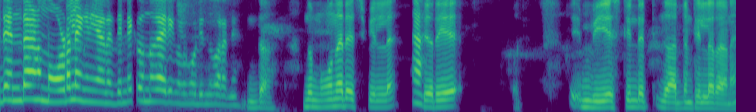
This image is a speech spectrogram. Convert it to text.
ഇത് എന്താണ് മോഡൽ എങ്ങനെയാണ്? ഇതിന്റെ ഒക്കെ ഒന്ന് കാര്യങ്ങൾ കൂടി ഒന്ന് പറഞ്ഞു. എന്താ ഇത് മൂന്നര എച്ച് പിയിലെ ചെറിയ ബി എസ് ടിന്റെ ഗാർഡൻ ടില്ലറാണ്.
